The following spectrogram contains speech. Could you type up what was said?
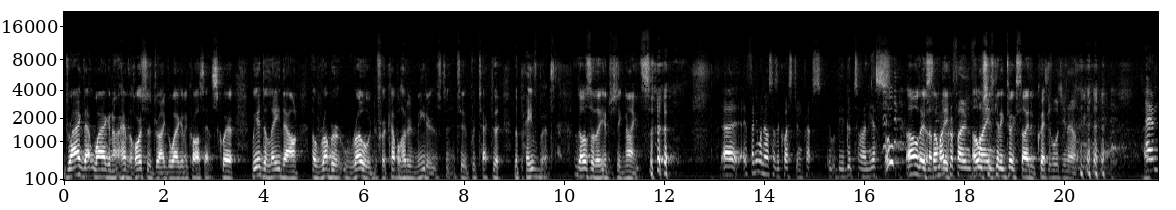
drag that wagon, or have the horses drag the wagon across that square, we had to lay down a rubber road for a couple hundred meters to, to protect the, the pavement. Those are the interesting nights. Uh, if anyone else has a question, perhaps it would be a good time. Yes. Oh, oh there's somebody. Microphone. Oh, she's getting too excited. Quick. Towards you now. um,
